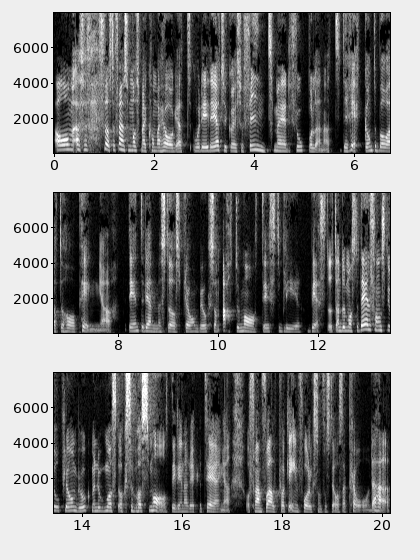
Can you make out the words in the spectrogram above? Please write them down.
Ja, alltså, först och främst så måste man komma ihåg att, och det är det jag tycker är så fint med fotbollen, att det räcker inte bara att du har pengar det är inte den med störst plånbok som automatiskt blir bäst, utan du måste dels ha en stor plånbok, men du måste också vara smart i dina rekryteringar och framförallt plocka in folk som förstår sig på det här.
